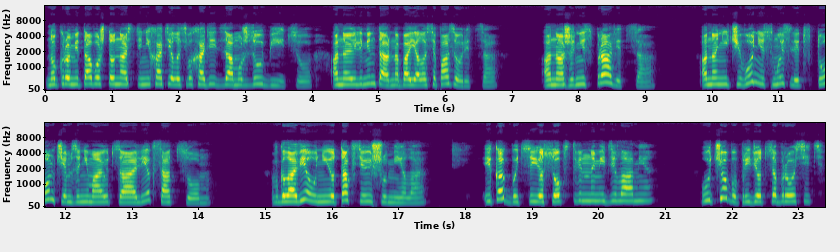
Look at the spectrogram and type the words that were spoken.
Но кроме того, что Насте не хотелось выходить замуж за убийцу, она элементарно боялась опозориться. Она же не справится. Она ничего не смыслит в том, чем занимаются Олег с отцом. В голове у нее так все и шумело. И как быть с ее собственными делами? Учебу придется бросить.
